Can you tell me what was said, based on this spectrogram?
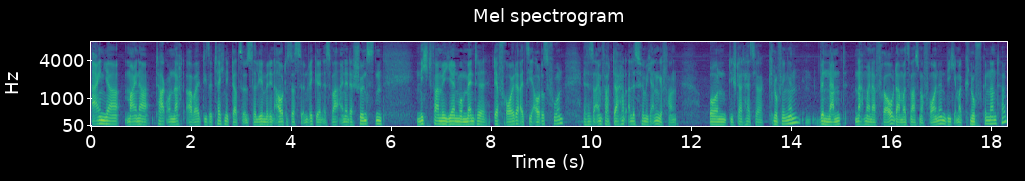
ein Jahr meiner Tag- und Nachtarbeit, diese Technik da zu installieren, mit den Autos das zu entwickeln. Es war einer der schönsten nicht familiären Momente der Freude, als die Autos fuhren. Es ist einfach, da hat alles für mich angefangen. Und die Stadt heißt ja Knuffingen, benannt nach meiner Frau. Damals war es noch Freundin, die ich immer Knuff genannt habe.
